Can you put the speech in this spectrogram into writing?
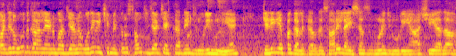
ਪਰ ਜਦੋਂ ਉਹ ਦੁਕਾਨ ਲੈਣ ਵਾਸਤੇ ਜਾਣਾ ਉਹਦੇ ਵਿੱਚ ਮਿੱਤਰੋ ਸਭ ਚੀਜ਼ਾਂ ਚੈੱਕ ਕਰਨੀਆਂ ਜ਼ਰੂਰੀ ਹੁੰਦੀਆਂ ਹੈ। ਜਿਹੜੀ ਦੀ ਆਪਾਂ ਗੱਲ ਕਰਦੇ ਹਾਂ, ਸਾਰੇ ਲਾਇਸੈਂਸ ਹੋਣੇ ਜ਼ਰੂਰੀ ਆ ਆਸ਼ੀਆ ਦਾ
